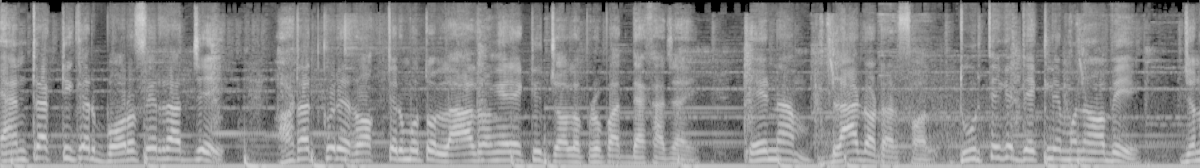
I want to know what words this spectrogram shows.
অ্যান্টার্কটিকার বরফের রাজ্যে হঠাৎ করে রক্তের মতো লাল রঙের একটি জলপ্রপাত দেখা যায়। এর নাম ব্লাড ওয়াটারফল। দূর থেকে দেখলে মনে হবে যেন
